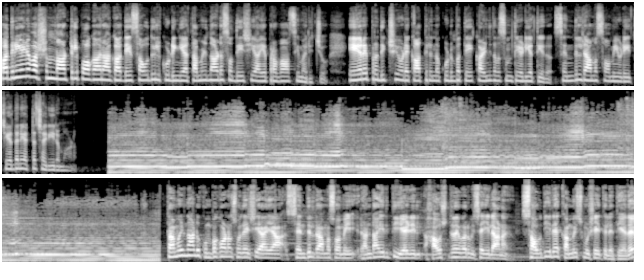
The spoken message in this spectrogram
പതിനേഴ് വർഷം നാട്ടിൽ പോകാനാകാതെ സൗദിയിൽ കുടുങ്ങിയ തമിഴ്നാട് സ്വദേശിയായ പ്രവാസി മരിച്ചു. ഏറെ പ്രതീക്ഷയോടെ കാത്തിരുന്ന കുടുംബത്തെ കഴിഞ്ഞ ദിവസം തേടിയെത്തിയത് സെന്തിൽ രാമസ്വാമിയുടെ ചേതനയറ്റ ശരീരമാണ്. തമിഴ്നാട് കുംഭകോണം സ്വദേശിയായ സെന്തിൽ രാമസ്വാമി രണ്ടായിരത്തി ഏഴിൽ ഹൌസ് ഡ്രൈവർ വിസയിലാണ് സൗദിയിലെ കമ്മീഷ് മുഷയത്തിലെത്തിയത്.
